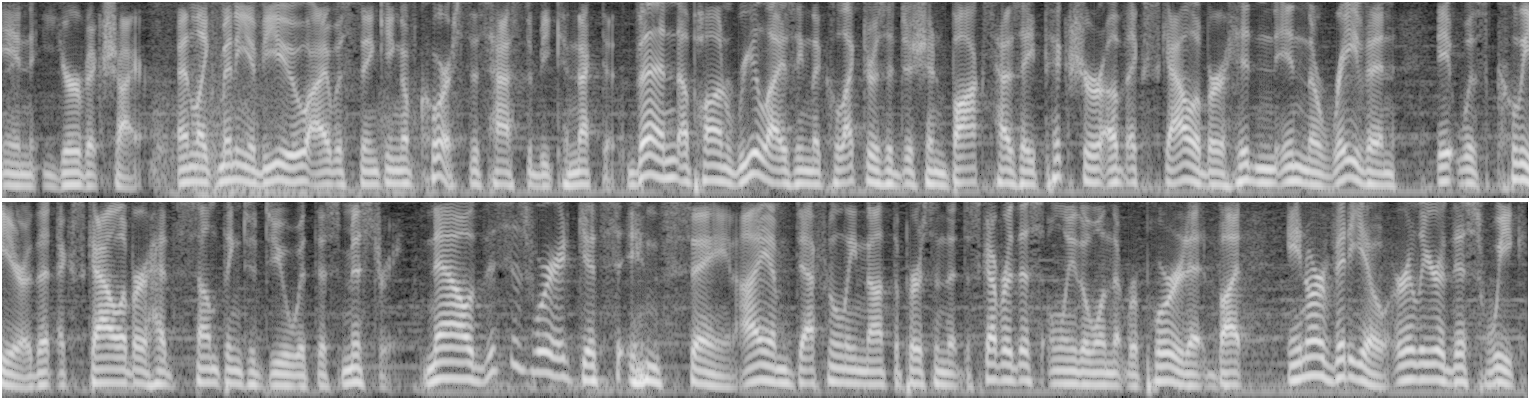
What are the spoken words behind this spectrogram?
in Jorvikshire. And like many of you, I was thinking, of course, this has to be connected. Then, upon realizing the collector's edition box has a picture of Excalibur hidden in the Raven, it was clear that Excalibur had something to do with this mystery. Now, this is where it gets insane. I am definitely not the person that discovered this, only the one that reported it, but in our video earlier this week,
